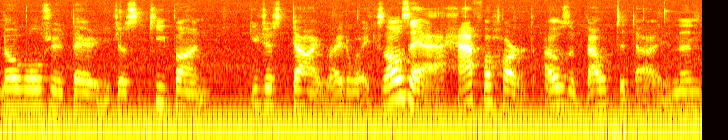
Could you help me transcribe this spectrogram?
no bullshit there. You just keep on. You just die right away. Because I was at half a heart. I was about to die. And then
